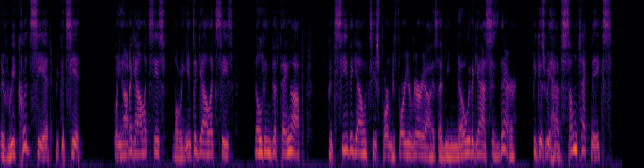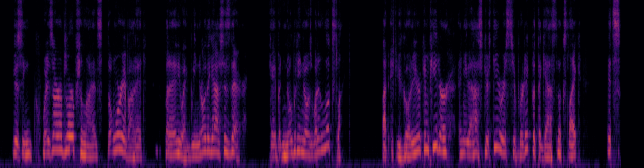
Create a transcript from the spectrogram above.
If we could see it, we could see it going out of galaxies, flowing into galaxies, building the thing up. You could see the galaxies form before your very eyes, and we know the gas is there because we have some techniques using quasar absorption lines. Don't worry about it. But anyway, we know the gas is there. Okay, but nobody knows what it looks like. But if you go to your computer and you ask your theorists to predict what the gas looks like, it's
